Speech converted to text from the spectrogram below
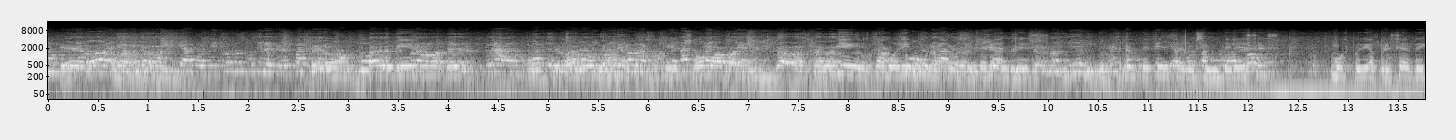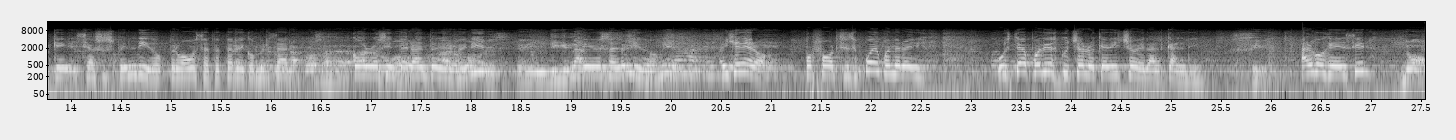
No Qué justicia, porque cómo es posible que le pase Pero tarde o temprano va a caer. Claro, tarde o temprano van a condenar ¿Cómo ha falsificado hasta las bien, estamos viendo acá los integrantes del Frente Defensa de los Intereses. Hemos podido apreciar de que se ha suspendido, pero vamos a tratar de conversar cosa, con los algo- integrantes del FEDIP. este, Ellos han sido. Ingeniero, por favor, si se puede poner ahí. Usted ha podido escuchar lo que ha dicho el alcalde. Sí. ¿Algo que decir? No,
